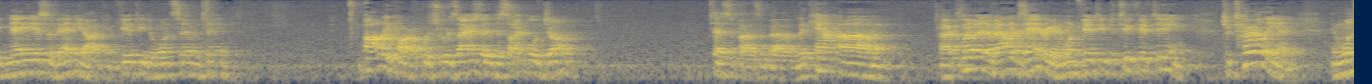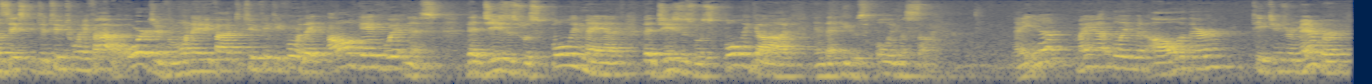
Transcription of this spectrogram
Ignatius of Antioch in 50 to 117. Polycarp, which was actually a disciple of John, testifies about him. The Count, um, uh, Clement of Alexandria 150 to 215. Tertullian in 160 to 225. Origen from 185 to 254. They all gave witness that Jesus was fully man, that Jesus was fully God, and that he was fully Messiah. Now, you know, may not believe in all of their teachings. Remember,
